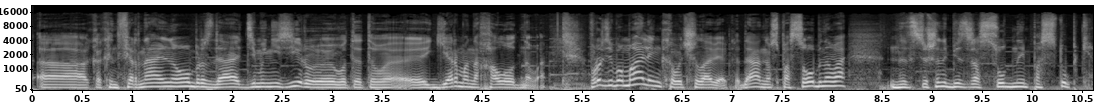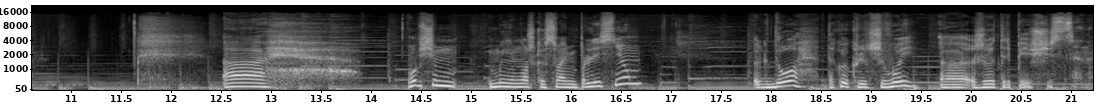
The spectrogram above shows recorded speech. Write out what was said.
э, как инфернальный образ, да, демонизируя вот этого э, Германа холодного вроде бы маленького человека, да, но способного на совершенно безрассудные поступки. А, в общем, мы немножко с вами пролеснем до такой ключевой э, животрепещущей сцены.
